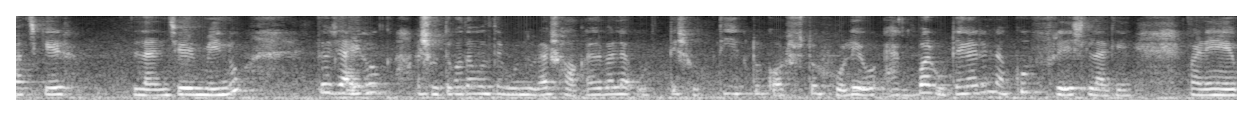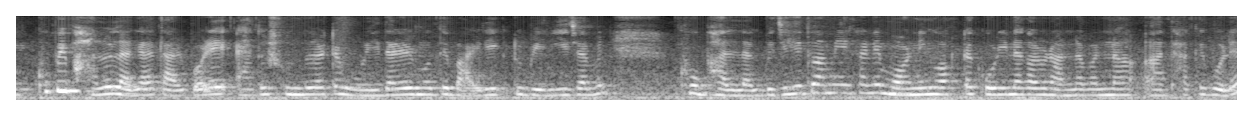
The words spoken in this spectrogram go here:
আজকের লাঞ্চের মেনু তো যাই হোক, আর সত্যি কথা বলতে বন্ধুরা, সকালবেলা উঠতে সত্যি একটু কষ্ট হলেও একবার উঠে গেলে না খুব ফ্রেশ লাগে। মানে খুবই ভালো লাগে। আর তারপরে এত সুন্দর একটা ওয়েদারের মধ্যে বাইরে একটু বেরিয়ে যাবেন, খুব ভালো লাগবে। যেহেতু আমি এখানে মর্নিং ওয়াকটা করি না, কারণ রান্নাবান্না থাকে বলে,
